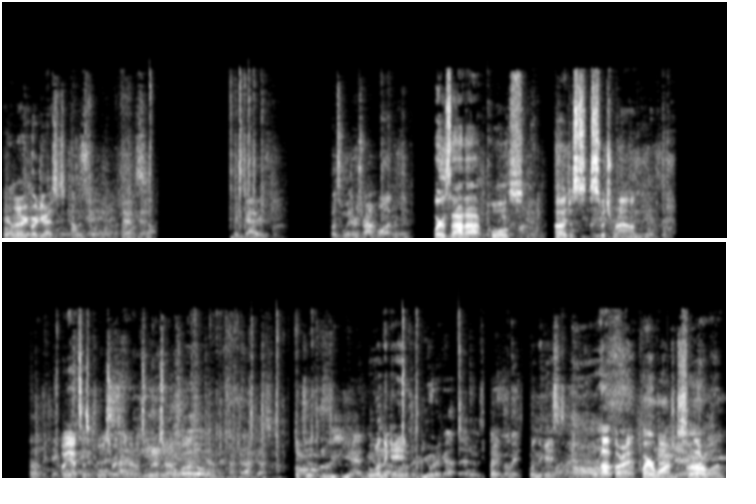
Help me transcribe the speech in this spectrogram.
Here, I'm gonna record you guys comment. What's winners round one? Where's that at? Pools. Uh, just switch round. Oh yeah, it says pools right now. It's winners round one. Who won the game? You would have got that. It was won the game. We're hop. All right. Player one. Player So one.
